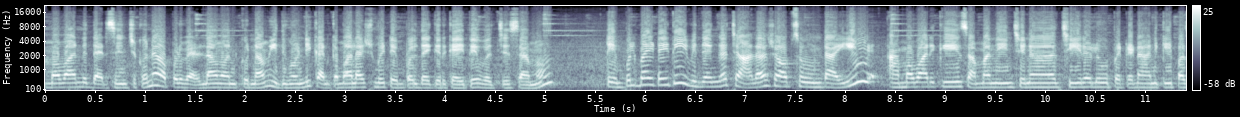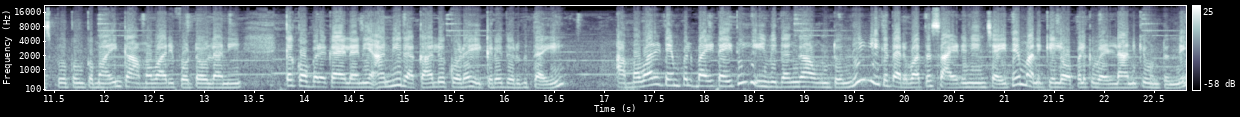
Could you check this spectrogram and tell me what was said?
అమ్మవారిని దర్శించుకుని అప్పుడు వెళ్దాం అనుకున్నాం. ఇదిగోండి కనక మహాలక్ష్మి టెంపుల్ దగ్గరికి అయితే వచ్చేసాము. టెంపుల్ బయట అయితే ఈ విధంగా చాలా షాప్స్ ఉంటాయి. అమ్మవారికి సంబంధించిన చీరలు పెట్టడానికి పసుపు కుంకుమ ఇంకా అమ్మవారి ఫోటోలని ఇంకా కొబ్బరికాయలని అన్ని రకాలు కూడా ఇక్కడే దొరుకుతాయి. అమ్మవారి టెంపుల్ బయట అయితే ఈ విధంగా ఉంటుంది. ఇక తర్వాత సైడ్ నుంచి అయితే మనకి లోపలికి వెళ్ళడానికి ఉంటుంది.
